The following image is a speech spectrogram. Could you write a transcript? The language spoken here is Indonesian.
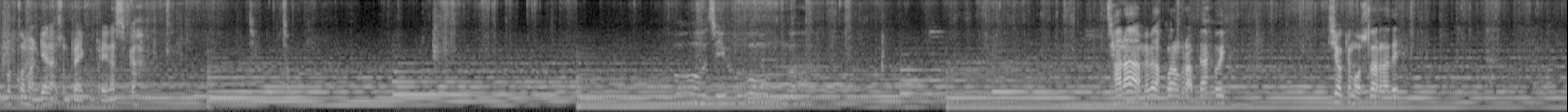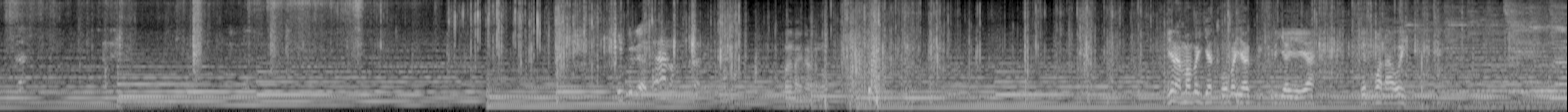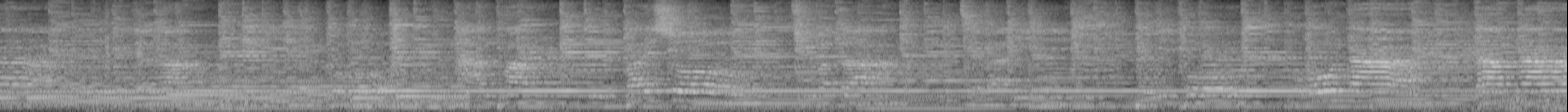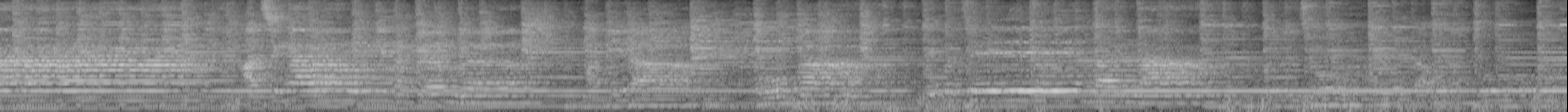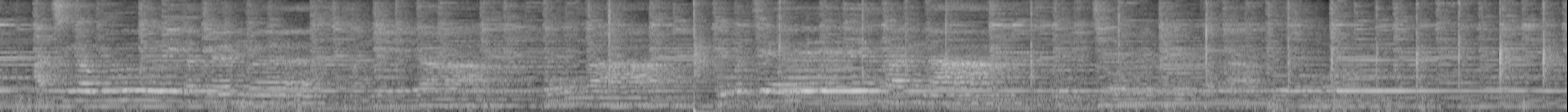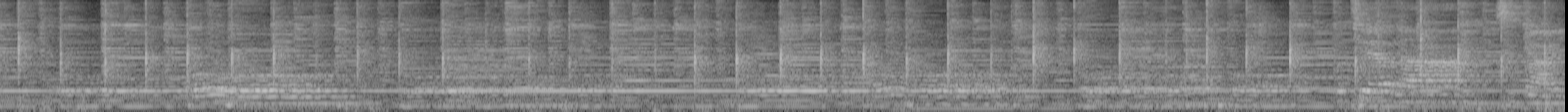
Bakon man gana sumpray ko prenas ka. Oh, Jehovah. Sana, may batak ko ng kurap da. Uy. Siyok yung moslar na de. Uy, nggak sana mana kan Gila, apa jat, apa jat, ya ya ya, jat mana suka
